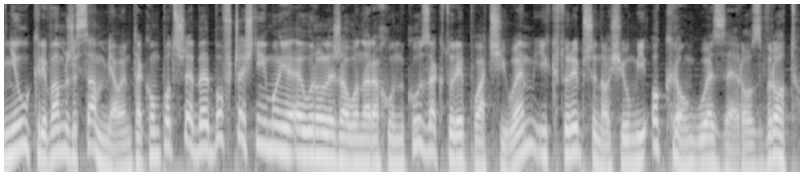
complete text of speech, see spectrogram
Nie ukrywam, że sam miałem taką potrzebę, bo wcześniej moje euro leżało na rachunku, za który płaciłem i który przynosił mi okrągłe zero zwrotu.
